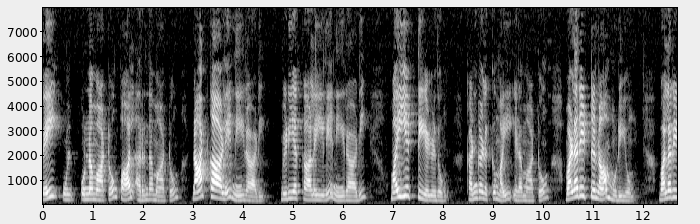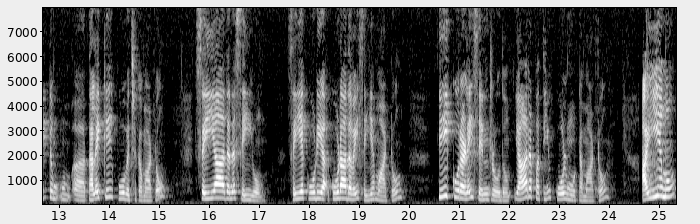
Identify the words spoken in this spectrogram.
நெய் உண் உண்ண மாட்டோம் பால் அருந்த மாட்டோம் நாட்காலே நீராடி விடியற்காலையிலே நீராடி மையிட்டு எழுதும். கண்களுக்கு மை இடமாட்டோம். மலரிட்டு நாம் முடியும். மலரிட்டு தலைக்கு பூ வச்சுக்க மாட்டோம் செய்யாதன செய்யோம். செய்யக்கூடிய கூடாதவை செய்ய மாட்டோம் தீக்குறளை சென்றோதும். யாரை பற்றியும் கோல் மூட்ட மாட்டோம். ஐயமும்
